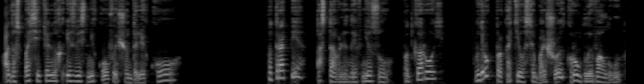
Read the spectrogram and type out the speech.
А до спасительных известняков еще далеко. По тропе, оставленной внизу, под горой, вдруг прокатился большой круглый валун,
